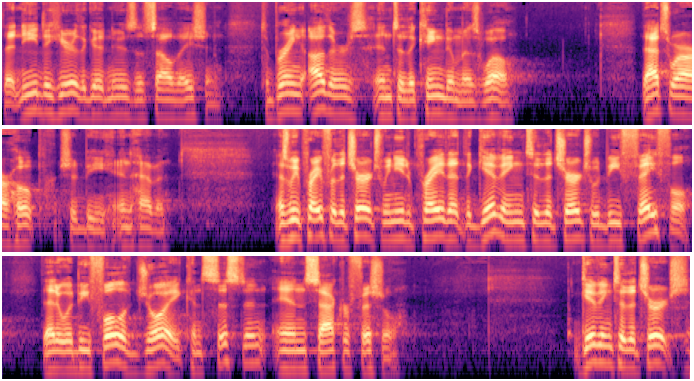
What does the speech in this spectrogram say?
that need to hear the good news of salvation, to bring others into the kingdom as well. That's where our hope should be in heaven. As we pray for the church, we need to pray that the giving to the church would be faithful that it would be full of joy, consistent, and sacrificial. Giving to the church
